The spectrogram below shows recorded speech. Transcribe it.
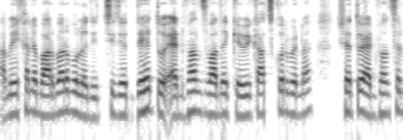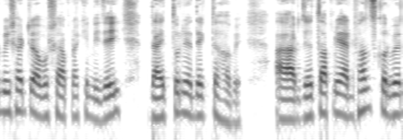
আমি এখানে বারবার বলে দিচ্ছি যে যেহেতু অ্যাডভান্স বাদে কেউই কাজ করবে না, সেহেতু অ্যাডভান্সের বিষয়টি অবশ্যই আপনাকে নিজেই দায়িত্ব নিয়ে দেখতে হবে। আর যেহেতু আপনি অ্যাডভান্স করবেন,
